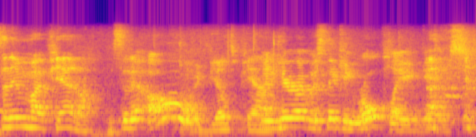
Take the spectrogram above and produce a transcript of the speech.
It's the name of my piano. So that, oh, The Guild piano. and here I was thinking role-playing games.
